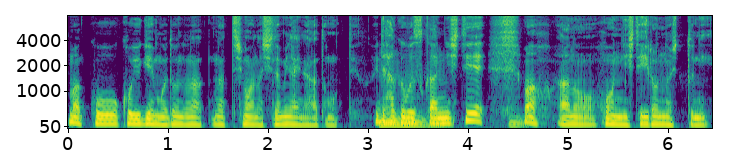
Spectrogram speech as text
まあ、こうこういうゲームがどんどんなくなってしまうのはしどみないなと思ってで博物館にして、まあ、あの本にしていろんな人に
